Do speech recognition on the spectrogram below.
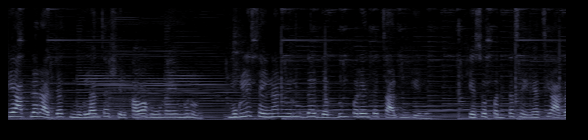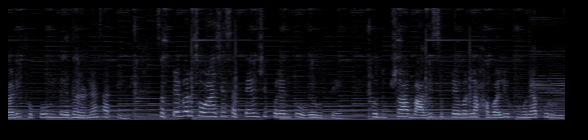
हे आपल्या राज्यात मुघलांचा शिरकावा होऊ नये म्हणून मुघली सैन्यांविरुद्ध जगदूमपर्यंत चालून गेले. केसोपंत सैन्याची आघाडी थोपवून धरण्यासाठी सप्टेंबर सोळाशे सत्याऐंशी पर्यंत उभे होते. कुतुबशाह बावीस सप्टेंबरला हवाली होण्यापूर्वीच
